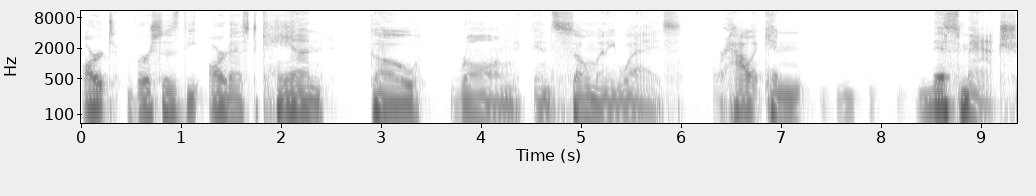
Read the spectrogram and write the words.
art versus the artist can go wrong in so many ways, or how it can mismatch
